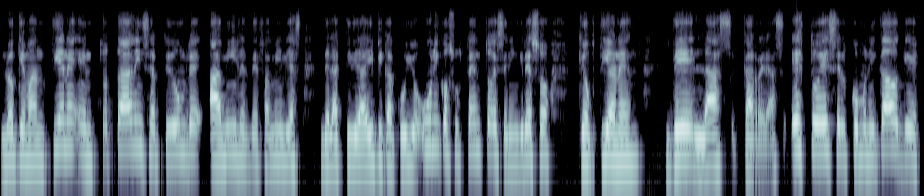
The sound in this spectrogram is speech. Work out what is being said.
lo que mantiene en total incertidumbre a miles de familias de la actividad hípica cuyo único sustento es el ingreso que obtienen de las carreras. Esto es el comunicado que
